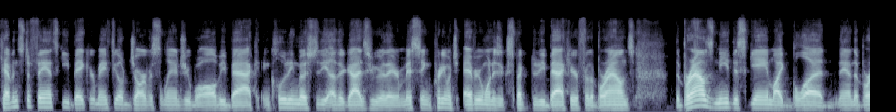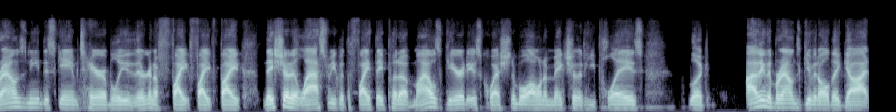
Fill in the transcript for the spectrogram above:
Kevin Stefanski, Baker Mayfield, Jarvis Landry will all be back, including most of the other guys who are there missing. Pretty much everyone is expected to be back here for the Browns the Browns need this game like blood, man. The Browns need this game terribly. They're going to fight, fight, fight. They showed it last week with the fight they put up. Myles Garrett is questionable. I want to make sure that he plays. Look, I think the Browns give it all they got.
